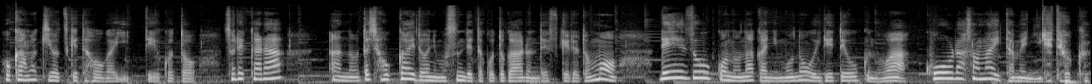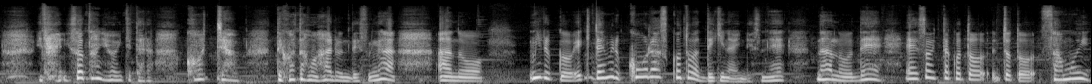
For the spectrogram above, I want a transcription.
保管は気をつけた方がいいっていうこと。それからあの私北海道にも住んでたことがあるんですけれども冷蔵庫の中に物を入れておくのは凍らさないために入れておく。みたいに外に置いてたら凍っちゃうってこともあるんですがあのミルクを液体ミルク凍らすことはできないんですね。なので、えー、そういったことちょっと寒い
